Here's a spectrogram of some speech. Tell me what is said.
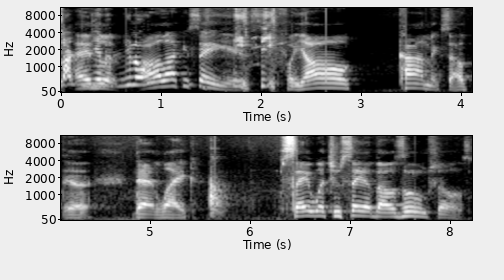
Start to get look, it. You know. all I can say is for y'all comics out there that like say what you say about Zoom shows.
